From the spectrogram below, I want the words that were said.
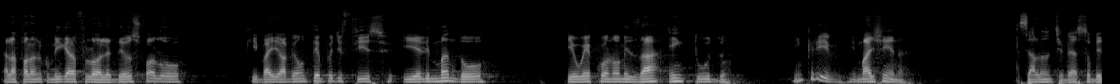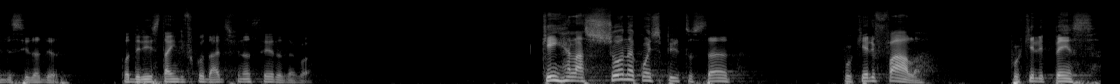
ela falando comigo, ela falou: Olha, Deus falou que vai haver um tempo difícil e Ele mandou eu economizar em tudo. Incrível, imagina. Se ela não tivesse obedecido a Deus, poderia estar em dificuldades financeiras agora. Quem relaciona com o Espírito Santo, porque ele fala, porque ele pensa,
